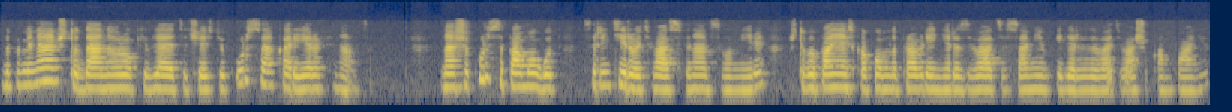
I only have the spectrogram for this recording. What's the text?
Напоминаем, что данный урок является частью курса «Карьера финансов». Наши курсы помогут сориентировать вас в финансовом мире, чтобы понять, в каком направлении развиваться самим или развивать вашу компанию,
